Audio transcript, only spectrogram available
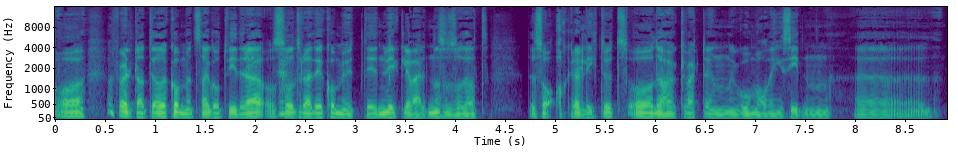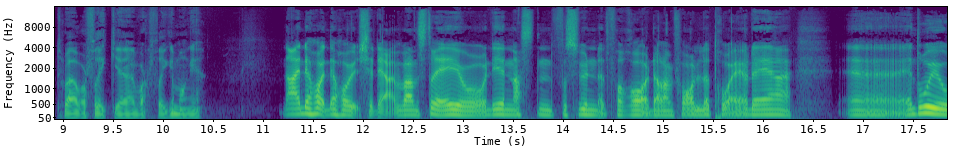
og følte at de hadde kommet seg godt videre. Og så tror jeg de kom ut i den virkelige verden, og så så de at det så akkurat likt ut. Og det har jo ikke vært en god måling siden, uh, tror jeg i hvert fall ikke, hvert fall ikke mange. Nei, det har, det har, jo ikke det. Venstre er jo de er nesten forsvunnet fra radaren for alle, tror jeg. og det er Eh, jeg dro jo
